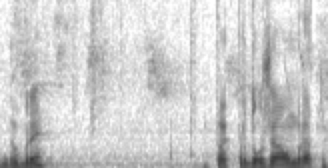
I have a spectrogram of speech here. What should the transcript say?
Добре. И пак продължавам обратно.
